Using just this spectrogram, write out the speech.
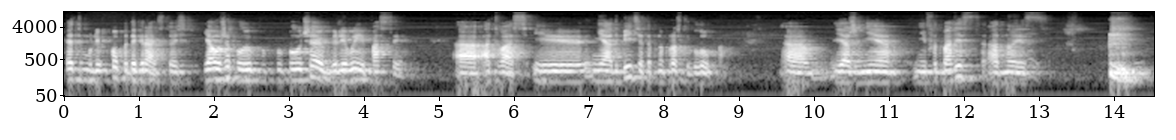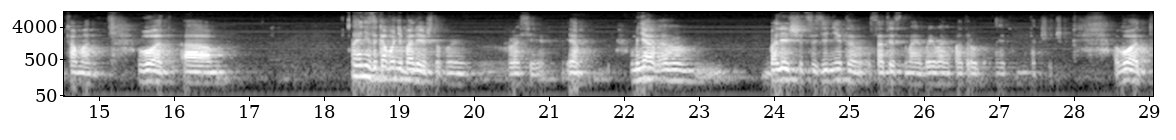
этому легко подыграть. То есть я уже полу- получаю голевые пасы от вас, и не отбить это ну, просто глупо. А, я же не, не футболист одной из команд. Вот. а, я ни за кого не болею, чтобы в России. Я, у меня э, болельщица «Зенита», соответственно, моя боевая подруга, поэтому так шучу. Вот.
